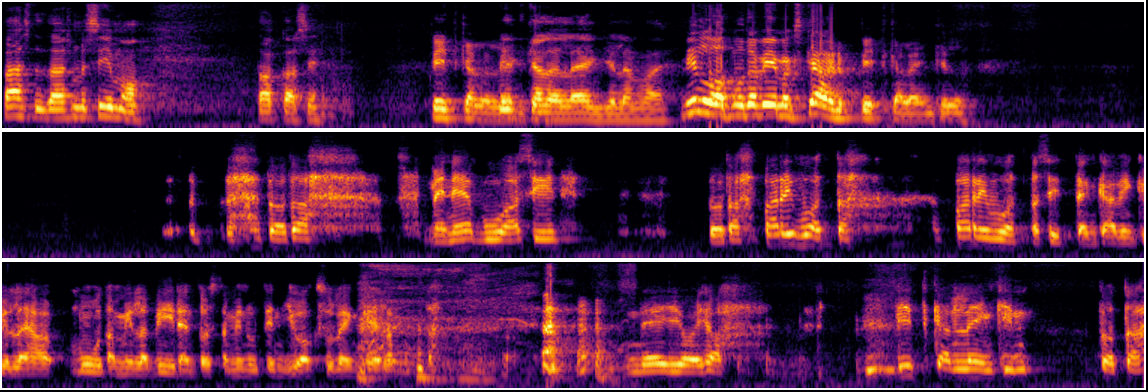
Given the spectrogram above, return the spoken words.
päästetäänkö me Simo takaisin Pitkälle lenkille. pitkälle lenkille vai? Milloin oot muuten viimeksi käynyt pitkälenkillä? tuota, menee vuosiin. Tuota, pari, vuotta, pari vuotta sitten kävin kyllä ihan muutamilla 15 minuutin juoksulenkeillä, mutta ne ei ole ihan pitkän lenkin tota,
